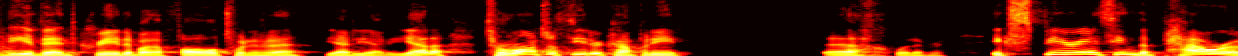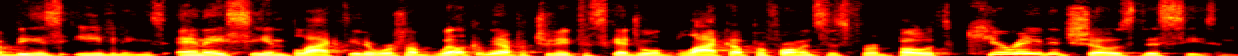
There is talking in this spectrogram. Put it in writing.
the event created by the fall 20, eh, yada yada yada. Toronto Theatre Company Ugh, whatever. Experiencing the power of these evenings, NAC and Black Theater Workshop welcome the opportunity to schedule blackout performances for both curated shows this season.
